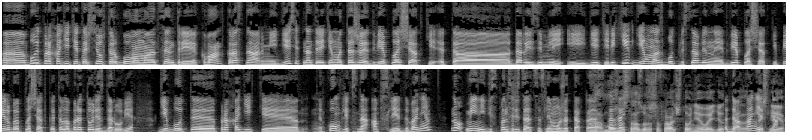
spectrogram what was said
Э, будет проходить это все в торговом э, центре «Квант» Красной Армии 10. На третьем этаже две площадки. Это «Дары земли» и «Дети реки», где у нас будут представлены две площадки. Первая площадка – это лаборатория здоровья, где будет э, проходить комплексное обследование ну, мини-диспансеризация, если можно так а сказать. А можно сразу расшифровать, что в нее войдет? Да, конечно. Какие?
